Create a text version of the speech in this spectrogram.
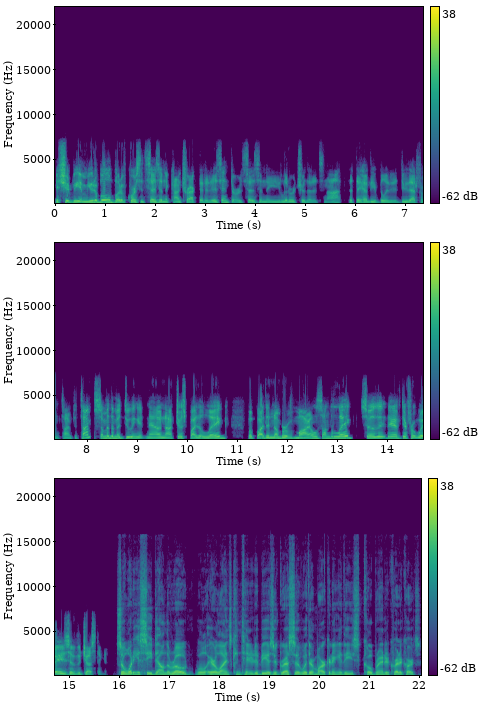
it should be immutable, but of course it says in the contract that it isn't, or it says in the literature that it's not, that they have the ability to do that from time to time. Some of them are doing it now, not just by the leg, but by the number of miles on the leg. So they, have different ways of adjusting it. So, what do you see down the road? Will airlines continue to be as aggressive with their marketing of these co branded credit cards?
